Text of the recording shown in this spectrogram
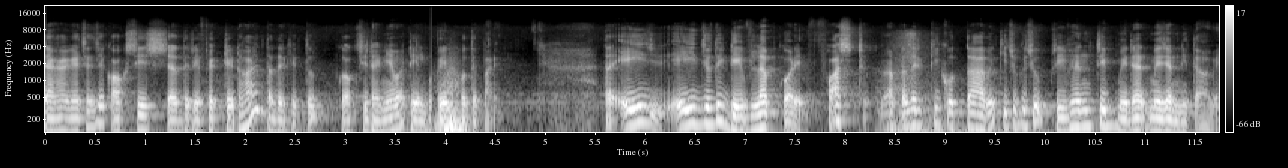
দেখা গেছে যে কক্সিস যাদের এফেক্টেড হয়, তাদের কিন্তু কক্সিডাইনিয়া বা টেল পেন হতে পারে। তা এই এই যদি ডেভেলপ করে ফার্স্ট আপনাদের কি করতে হবে? কিছু কিছু প্রিভেন্টিভ মেজার নিতে হবে।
